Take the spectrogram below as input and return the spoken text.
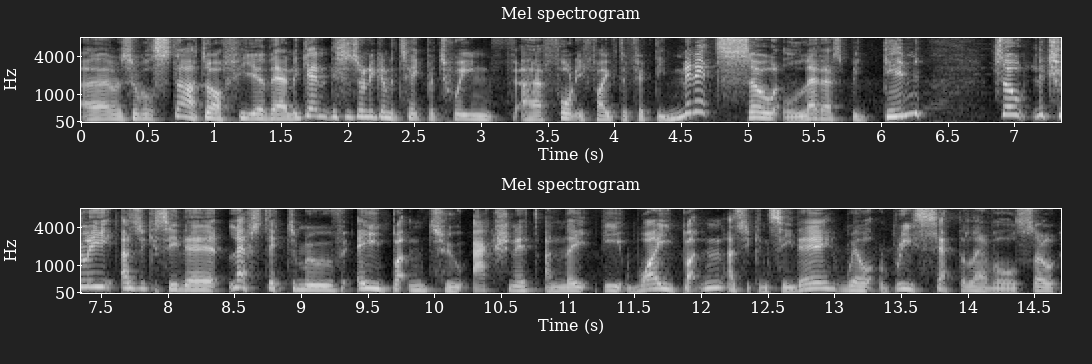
Um, so we'll start off here then. Again, this is only going to take between uh, 45 to 50 minutes, so let us begin. So literally, as you can see there, left stick to move, A button to action it, and the, the Y button, as you can see there, will reset the level. So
